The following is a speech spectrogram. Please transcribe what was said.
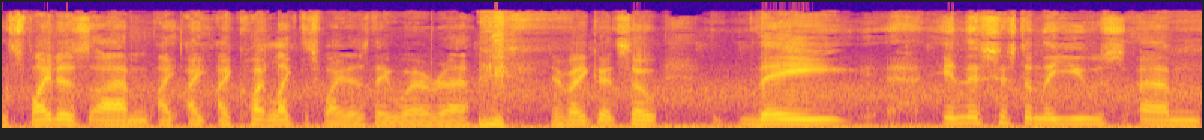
the spiders. Um, I, I, I quite like the spiders. They were uh, they're very good. So they in this system they use um,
